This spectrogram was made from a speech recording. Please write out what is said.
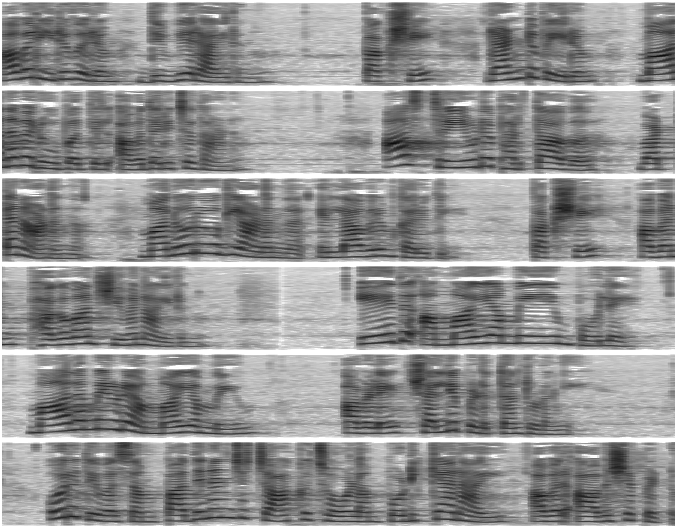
അവരിരുവരും ദിവ്യരായിരുന്നു. പക്ഷേ രണ്ടുപേരും മാനവരൂപത്തിൽ അവതരിച്ചതാണ്. ആ സ്ത്രീയുടെ ഭർത്താവ് വട്ടനാണെന്ന് മനോരോഗിയാണെന്ന് എല്ലാവരും കരുതി. പക്ഷേ അവൻ ഭഗവാൻ ശിവനായിരുന്നു. ഏത് അമ്മായിയമ്മയെയും പോലെ മാലമ്മയുടെ അമ്മായിയമ്മയും അവളെ ശല്യപ്പെടുത്താൻ തുടങ്ങി. ഒരു ദിവസം പതിനഞ്ച് ചാക്ക് ചോളം പൊടിക്കാനായി അവർ ആവശ്യപ്പെട്ടു.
